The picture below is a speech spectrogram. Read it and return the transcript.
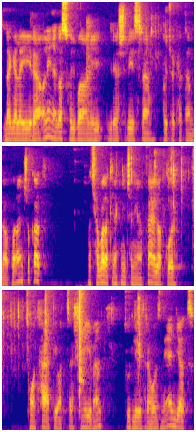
legelejére. A lényeg az, hogy valami üres részre pötyöghetem be a parancsokat, vagy ha valakinek nincsen ilyen fájl, akkor pont htaccess néven tud létrehozni egyet,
